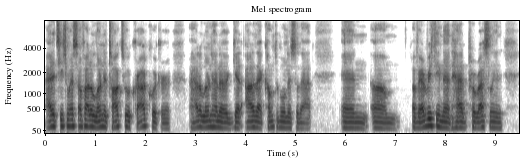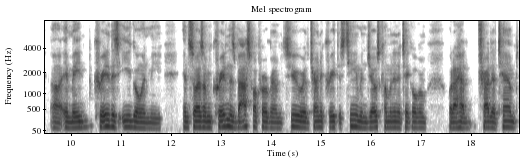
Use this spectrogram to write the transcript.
I had to teach myself how to learn to talk to a crowd quicker. I had to learn how to get out of that comfortableness of that. And um, of everything that had pro wrestling, uh, it made created this ego in me. And so as I'm creating this basketball program too, or trying to create this team, and Joe's coming in to take over what I had tried to attempt,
